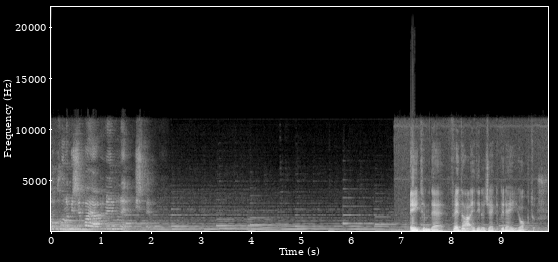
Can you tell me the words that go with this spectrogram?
bu konu bizi bayağı bir memnun etmişti. Eğitimde feda edilecek birey yoktur.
